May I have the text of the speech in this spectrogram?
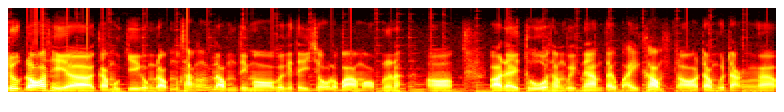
trước đó thì à, Campuchia còn đóng thắng Đông Timor với cái tỷ số là 3-1 nữa nè. Đó và để thua thằng Việt Nam tới 7-0 đó trong cái trận à,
